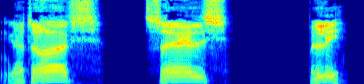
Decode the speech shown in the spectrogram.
«Готовься! Цельсь! Пли!»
